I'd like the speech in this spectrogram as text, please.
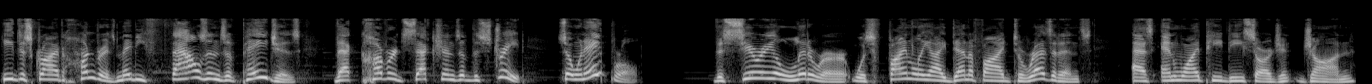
he described hundreds, maybe thousands of pages that covered sections of the street. So in April, the serial litterer was finally identified to residents as NYPD Sergeant John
